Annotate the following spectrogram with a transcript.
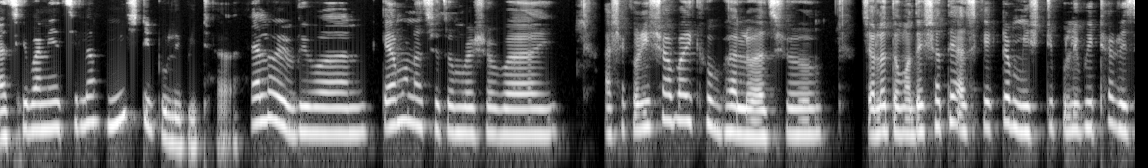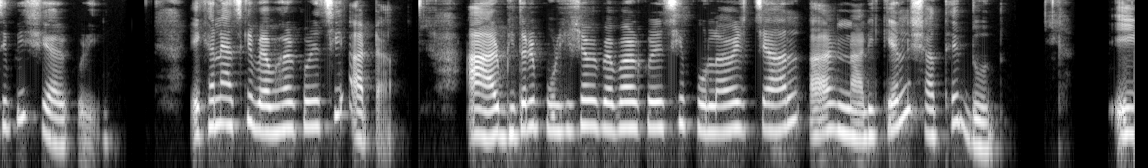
আজকে বানিয়েছিলাম মিষ্টি পুলি পিঠা। হ্যালো এভরিওয়ান কেমন আছো তোমরা সবাই? আশা করি সবাই খুব ভালো আছো। চলো তোমাদের সাথে আজকে একটা মিষ্টি পুলি পিঠার রেসিপি শেয়ার করি। এখানে আজকে ব্যবহার করেছি আটা। আর ভিতরে পুর হিসাবে ব্যবহার করেছি পোলাওয়ের চাল আর নারিকেল সাথে দুধ। এই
